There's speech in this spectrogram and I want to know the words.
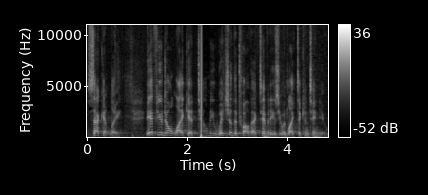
Secondly, if you don't like it, tell me which of the 12 activities you would like to continue.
